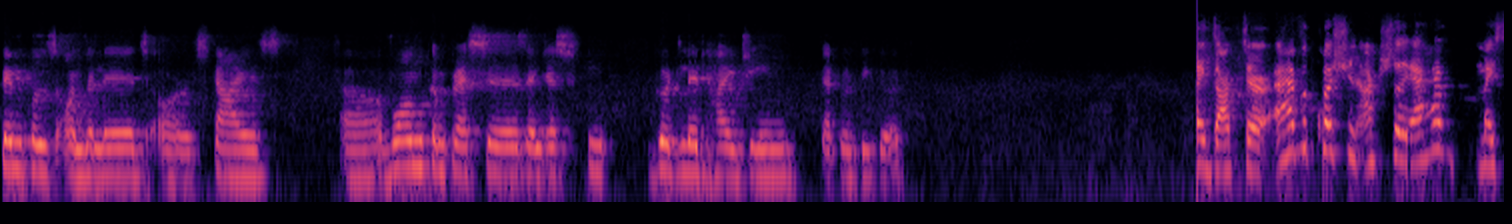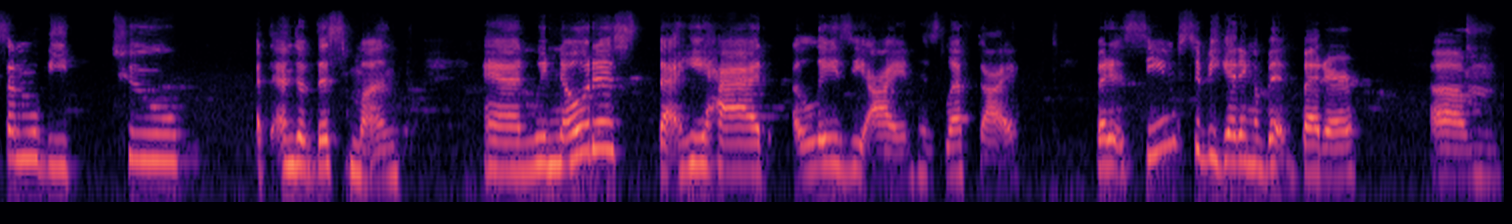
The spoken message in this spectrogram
pimples on the lids or styes uh, warm compresses and just keep good lid hygiene that would be good Hi, doctor. I have a question. Actually, I have my son will be two at the end of this month, and we noticed that he had a lazy eye in his left eye, but it seems to be getting a bit better um,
